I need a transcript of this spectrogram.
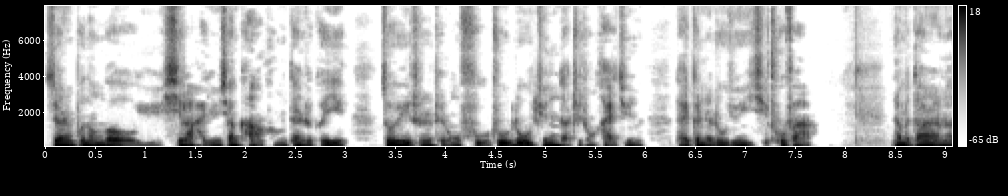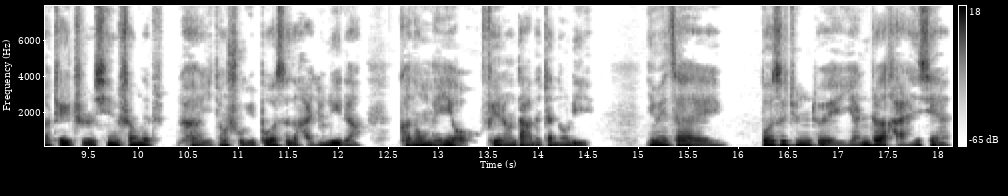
虽然不能够与希腊海军相抗衡，但是可以作为一支这种辅助陆军的这种海军来跟着陆军一起出发。那么，当然了，这支新生的呃已经属于波斯的海军力量可能没有非常大的战斗力，因为在波斯军队沿着海岸线。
